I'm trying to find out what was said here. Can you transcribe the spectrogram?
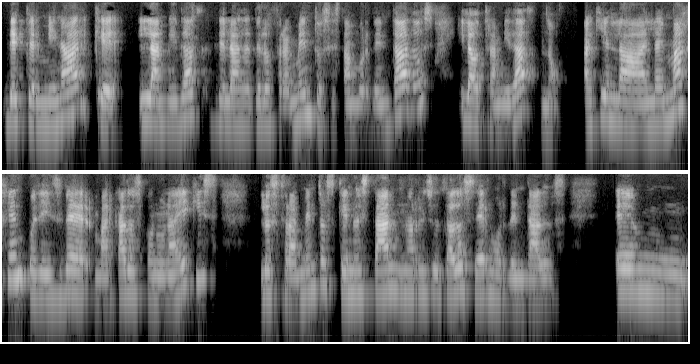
determinar que la mitad de, la, de, los fragmentos están mordentados y la otra mitad no. Aquí en la, en la, imagen podéis ver marcados con una X los fragmentos que no están, no han resultado ser mordentados. Em,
